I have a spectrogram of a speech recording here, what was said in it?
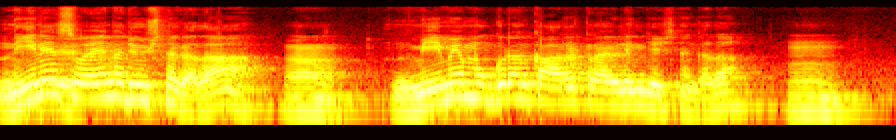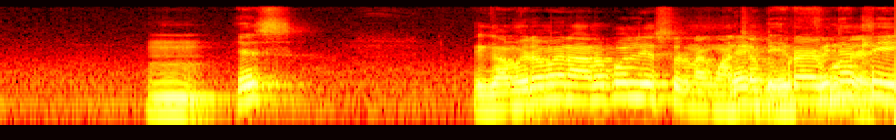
నేనే స్వయంగా చూసిన కదా? మేమే ముగ్గురం కారు ట్రావెలింగ్ చేసినాం కదా. ఎస్? గంభీరమైన ఆరోపణలు చేస్తారు నాకు డెఫినెట్లీ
